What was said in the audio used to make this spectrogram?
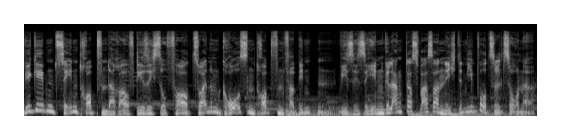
Wir geben 10 Tropfen darauf, die sich sofort zu einem großen Tropfen verbinden. Wie Sie sehen, gelangt das Wasser nicht in die Wurzelzone.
